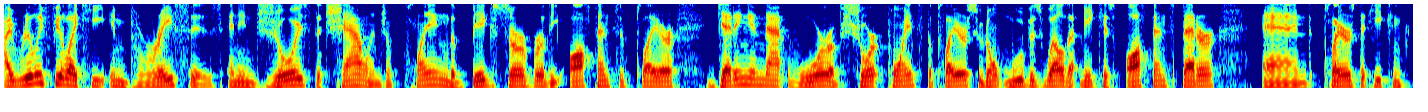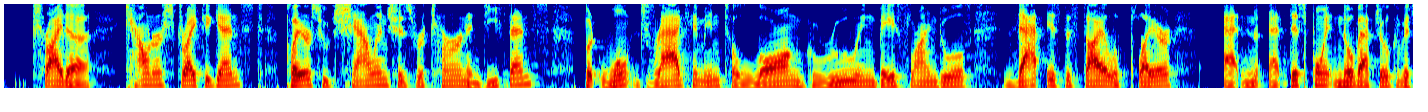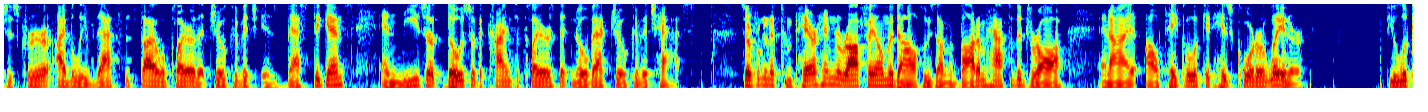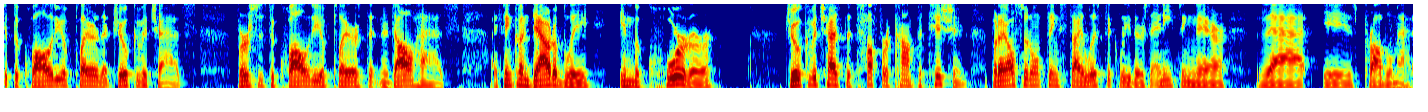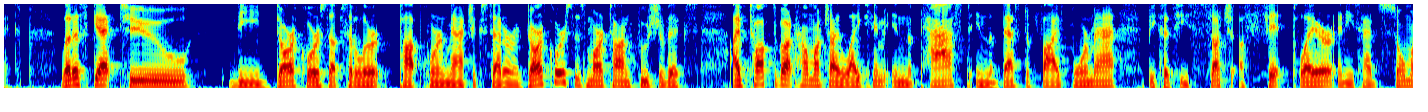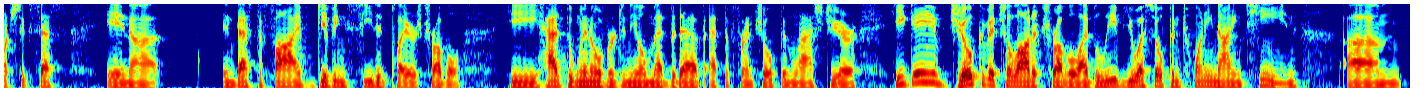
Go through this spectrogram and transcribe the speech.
I really feel like he embraces and enjoys the challenge of playing the big server, the offensive player, getting in that war of short points, the players who don't move as well that make his offense better, and players that he can try to counter strike against, players who challenge his return and defense but won't drag him into long, grueling baseline duels. That is the style of player at at this point in Novak Djokovic's career, I believe that's the style of player that Djokovic is best against, and these are those are the kinds of players that Novak Djokovic has. So if we're going to compare him to Rafael Nadal, who's on the bottom half of the draw, and I I'll take a look at his quarter later. If you look at the quality of player that Djokovic has versus the quality of players that Nadal has, I think undoubtedly in the quarter Djokovic has the tougher competition, but I also don't think stylistically there's anything there that is problematic. Let us get to the dark horse upset alert, popcorn match, etc. Dark horse is Marton Fucsovics. I've talked about how much I like him in the past in the best of five format because he's such a fit player and he's had so much success in uh, in best of five, giving seeded players trouble. He has the win over Daniil Medvedev at the French Open last year. He gave Djokovic a lot of trouble, I believe, U.S. Open 2019. Um,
